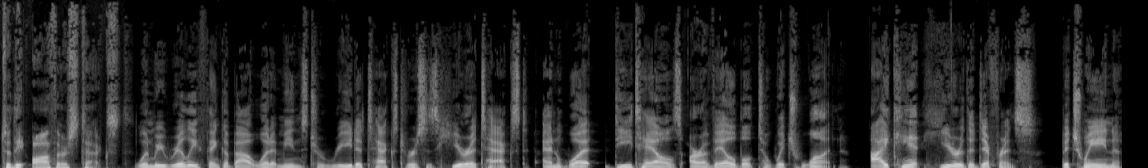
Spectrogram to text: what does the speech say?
to the author's text. When we really think about what it means to read a text versus hear a text and what details are available to which one, I can't hear the difference between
